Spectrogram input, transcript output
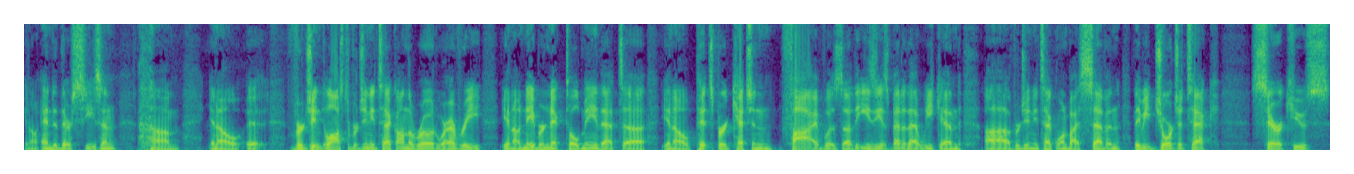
you know ended their season. Um, you know, it, Virginia lost to Virginia Tech on the road, where every you know neighbor Nick told me that uh, you know Pittsburgh catching five was uh, the easiest bet of that weekend. Uh, Virginia Tech won by seven. They beat Georgia Tech, Syracuse.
